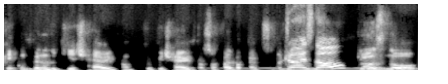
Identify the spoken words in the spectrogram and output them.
fiquei com pena do Kit Harington, porque o Kit Harington só faz papel O Jon Snow? Jon Snow.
